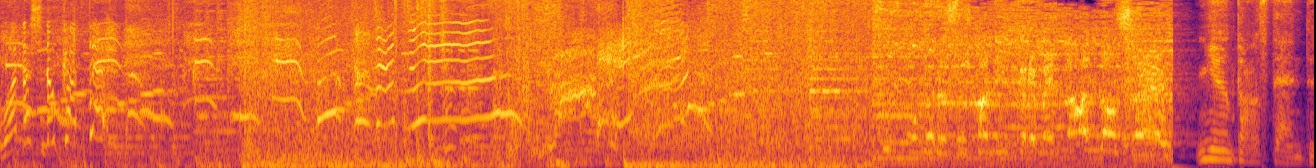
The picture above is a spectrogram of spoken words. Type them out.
私の勝手 ¡Sus poderes están incrementándose! Mientras tanto.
